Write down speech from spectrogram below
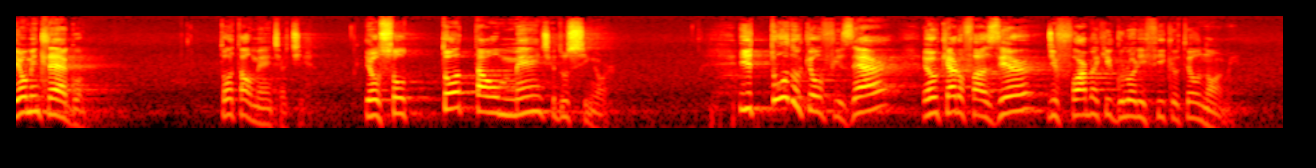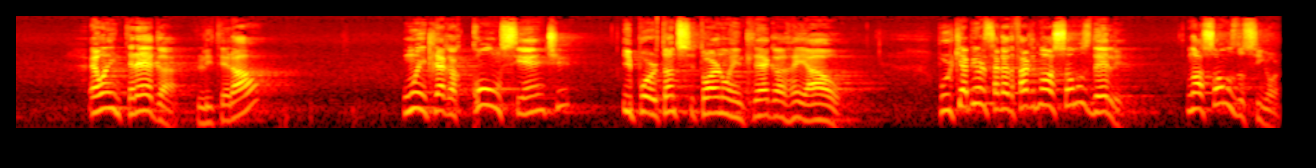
eu me entrego totalmente a Ti. Eu sou totalmente do Senhor. E tudo que eu fizer, eu quero fazer de forma que glorifique o teu nome. É uma entrega literal, uma entrega consciente e, portanto, se torna uma entrega real. Porque a Bíblia Sagrada fala que nós somos dele, nós somos do Senhor.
